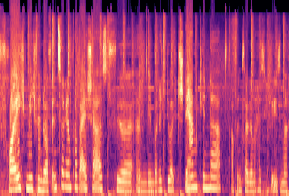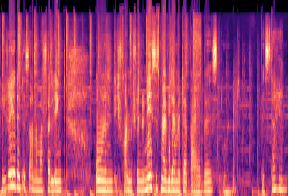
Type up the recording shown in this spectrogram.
freue ich mich, wenn du auf Instagram vorbeischaust für ähm, den Bericht über Sternkinder. Auf Instagram heißt ich Luise Marie Redet, ist auch nochmal verlinkt. Und ich freue mich, wenn du nächstes Mal wieder mit dabei bist. Und bis dahin.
